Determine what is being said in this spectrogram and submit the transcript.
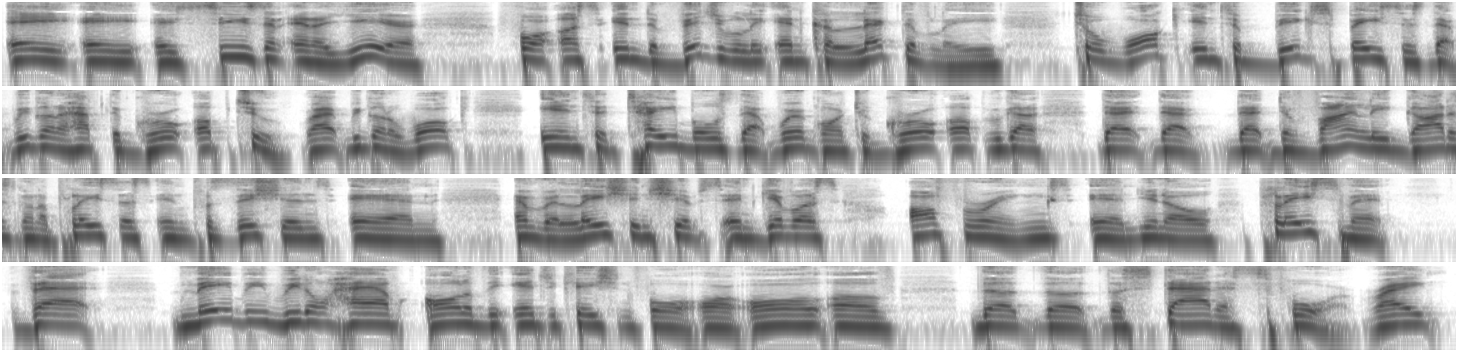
a, a, a season and a year for us individually and collectively to walk into big spaces that we're going to have to grow up to right? We're going to walk into tables that we're going to grow up. We got that that that divinely god is going to place us in positions and and relationships and give us offerings and you know placement that maybe we don't have all of the education for or all of the the the status for right?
